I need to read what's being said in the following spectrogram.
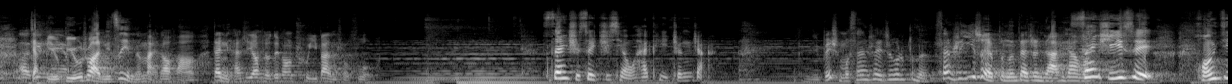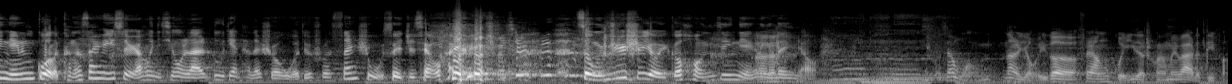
假比如比如说啊，你自己能买套房，但你还是要求对方出一半的首付。三十岁之前我还可以挣扎。你为什么三十岁之后不能？三十一岁不能再挣扎一下吗？三十一岁黄金年龄过了，可能三十一岁，然后你请我来录电台的时候，我就说三十五岁之前我还可以挣扎。总之是有一个黄金年龄的，你知道。我 在我们那儿有一个非常诡异的崇洋媚外的地方。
